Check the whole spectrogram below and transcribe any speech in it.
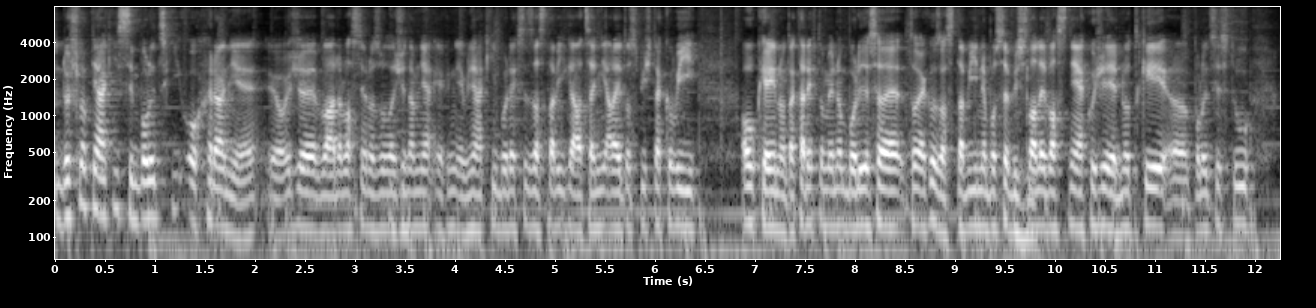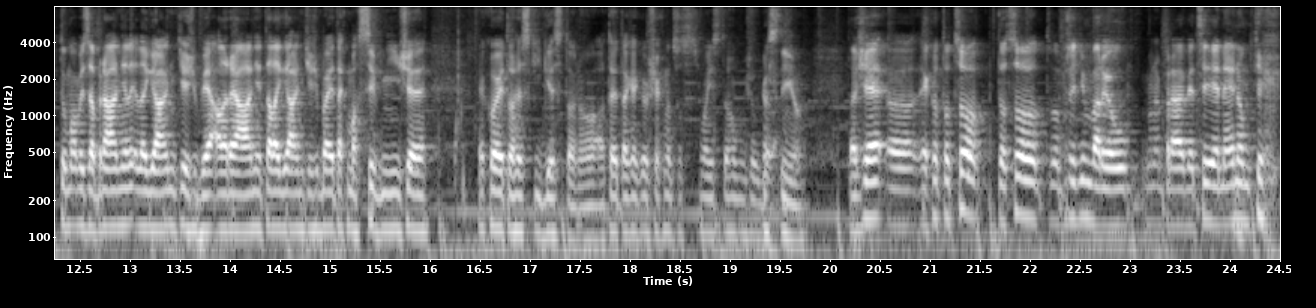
došlo k nějaký symbolický ochraně, jo, že vláda vlastně rozhodla, že tam nějak, v nějakých bodech se zastaví kácení, ale je to spíš takový, OK, no tak tady v tom jednom bodě se to jako zastaví, nebo se vyslali vlastně jakože jednotky uh, policistů k tomu, aby zabránili ilegální těžbě, ale reálně ta legální těžba je tak masivní, že jako je to hezký gesto, no, a to je tak jako všechno, co oni z toho můžou dělat. Jasný, jo. Takže uh, jako to, co, to, co to předtím variou právě věci je nejenom těch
